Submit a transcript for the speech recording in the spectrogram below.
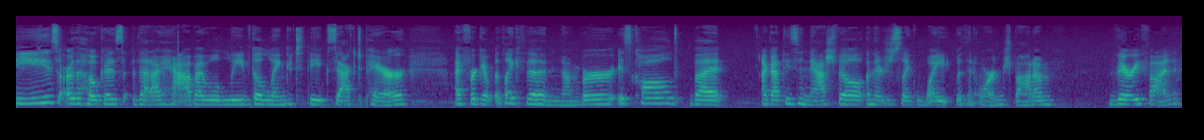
these are the Hoka's that I have. I will leave the link to the exact pair. I forget what like the number is called, but I got these in Nashville and they're just like white with an orange bottom. very fun.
